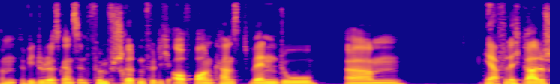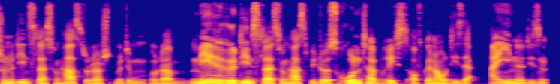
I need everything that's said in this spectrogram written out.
ähm, wie du das Ganze in fünf Schritten für dich aufbauen kannst, wenn du ähm, ja vielleicht gerade schon eine Dienstleistung hast oder mit dem oder mehrere Dienstleistungen hast, wie du es runterbrichst auf genau diese eine, diesen,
